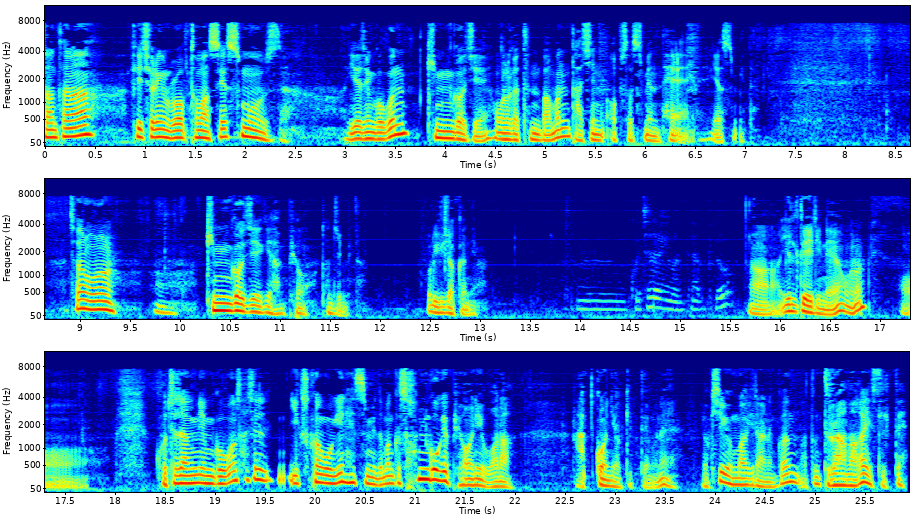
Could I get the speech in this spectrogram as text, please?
산타나 피처링 롭 토마스의 스무즈 이어진 곡은 김거지의 오늘 같은 밤은 다신 없었으면 해 였습니다. 저는 오늘 어, 김거지에게 한 표 던집니다. 우리 유 작가님. 음, 고차장님한테 한 표? 아, 1대1이네요, 오늘. 어, 고차장님 곡은 사실 익숙한 곡이긴 했습니다만 그 선곡의 변이 워낙 압권이었기 때문에 역시 음악이라는 건 어떤 드라마가 있을 때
